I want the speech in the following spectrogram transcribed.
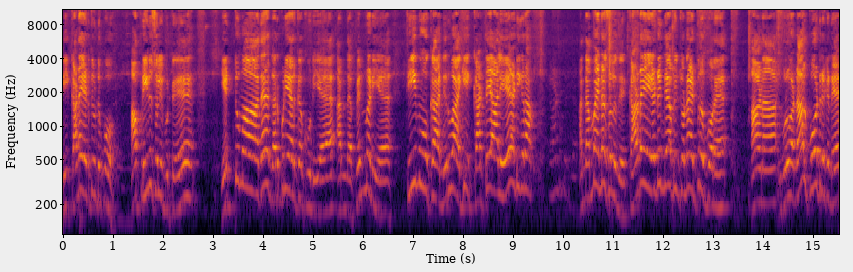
நீ கடை எடுத்துக்கிட்டு போ அப்படின்னு சொல்லிவிட்டு எட்டு மாத கர்ப்பிணியா இருக்கக்கூடிய அந்த பெண்மணிய திமுக நிர்வாகி கட்டையாலேயே அடிக்கிறான். அந்த அம்மா என்ன சொல்லுது? கடையை எடுங்க அப்படின்னு சொன்னா எடுத்துட்டு போறேன். ஆனா இவ்வளவு நாள் போட்டிருக்கேனே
